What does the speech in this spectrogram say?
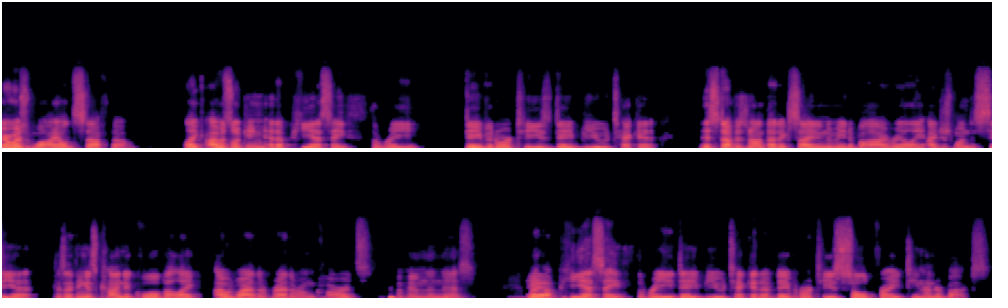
there was wild stuff though. Like I was looking at a PSA 3 David Ortiz debut ticket. This stuff is not that exciting to me to buy really. I just wanted to see it because I think it's kind of cool, but like I would rather rather own cards of him than this. But yeah a PSA 3 debut ticket of David Ortiz sold for 1800 bucks.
